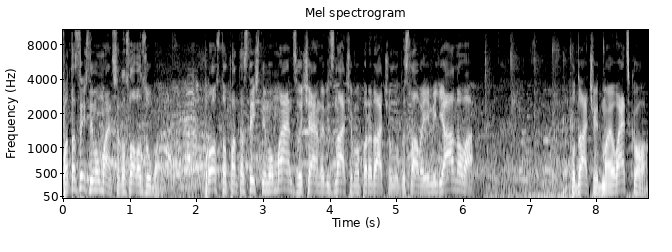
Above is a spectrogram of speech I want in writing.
Фантастичний момент Святослава Зубара. Просто фантастичний момент. Звичайно, відзначимо передачу Владислава Ємельянова. Подача від Майовецького.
